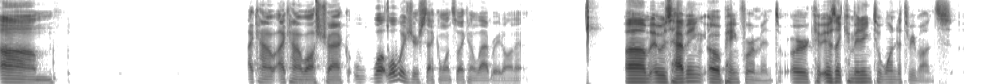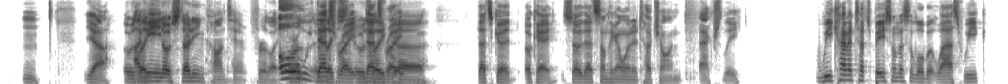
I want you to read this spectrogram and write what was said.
um, I kind of I kind of lost track. What what was your second one so I can elaborate on it? Um, it was having oh paying for a mentor, or it was like committing to one to three months. Yeah, It was I like mean, no studying content for like. Oh, or it was that's like- right, that's like, right. Uh, that's good. Okay, so that's something I want to touch on. Actually, we kind of touched base on this a little bit last week,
